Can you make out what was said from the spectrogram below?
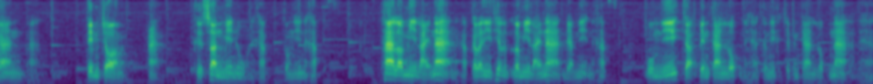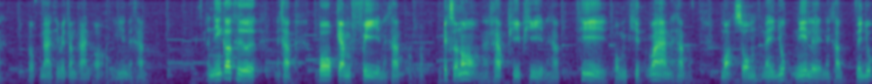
การเต็มจออะคือซ่อนเมนูนะครับตรงนี้นะครับ ถ้าเรามีหลายหน้านะครับ กรณีที่เรามีหลายหน้าแบบนี้นะครับ ปุ่มนี้จะเป็นการลบนะฮะตัวนี้จะเป็นการลบหน้านะฮะลบหน้าที่ไม่ต้องการออกอย่างนี้นะครับ อันนี้ก็คือนะครับโปรแกรมฟรีนะครับ External นะครับ PP นะครับที่ผมคิดว่านะครับเหมาะสมในยุคนี้เลยนะครับ ในยุค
